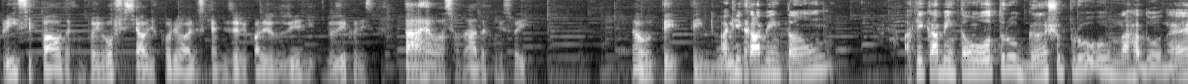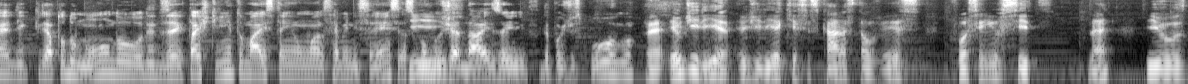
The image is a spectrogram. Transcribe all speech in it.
principal, da campanha oficial de Coriolis, que é a Misericórdia dos, dos Ícones, está relacionada com isso aí. Então tem, tem muita Aqui cabe coisa. então Aqui cabe então outro gancho pro narrador, né? De criar todo mundo, de dizer que tá extinto, mas tem umas reminiscências, Isso. como os Jedi aí depois do expurgo. É, eu diria, eu diria que esses caras talvez fossem os Sith. né? E, os,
